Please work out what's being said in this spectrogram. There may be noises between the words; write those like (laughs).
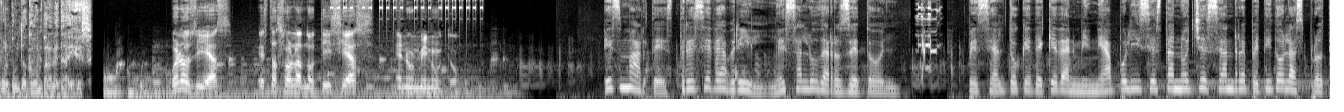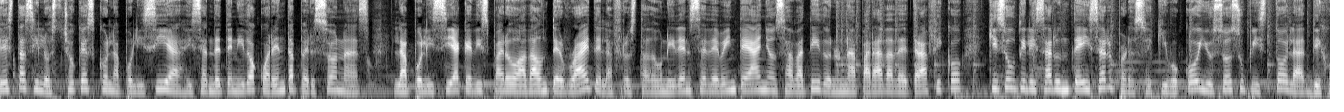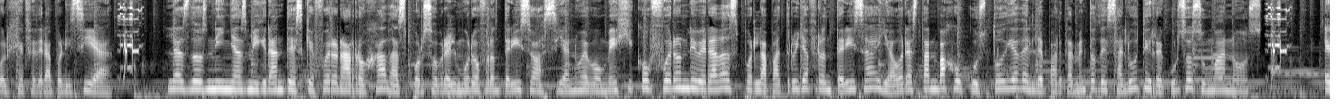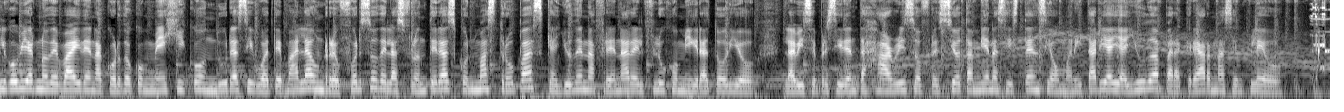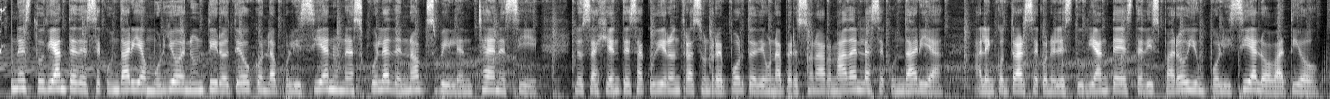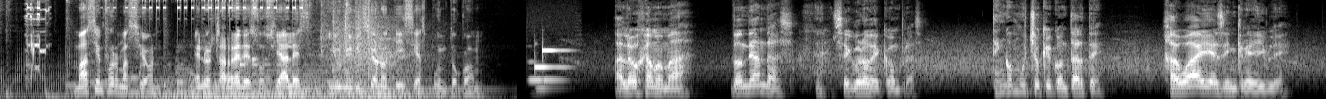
boostmobile.com para detalles. Buenos días, estas son las noticias en un minuto. Es martes 13 de abril, les saluda Rosetol. Pese al toque de queda en Minneapolis, esta noche se han repetido las protestas y los choques con la policía y se han detenido a 40 personas. La policía que disparó a Daunte Wright, el afroestadounidense de 20 años abatido en una parada de tráfico, quiso utilizar un taser pero se equivocó y usó su pistola, dijo el jefe de la policía. Las dos niñas migrantes que fueron arrojadas por sobre el muro fronterizo hacia Nuevo México fueron liberadas por la patrulla fronteriza y ahora están bajo custodia del Departamento de Salud y Recursos Humanos. El gobierno de Biden acordó con México, Honduras y Guatemala un refuerzo de las fronteras con más tropas que ayuden a frenar el flujo migratorio. La vicepresidenta Harris ofreció también asistencia humanitaria y ayuda para crear más empleo. Un estudiante de secundaria murió en un tiroteo con la policía en una escuela de Knoxville, en Tennessee. Los agentes acudieron tras un reporte de una persona armada en la secundaria. Al encontrarse con el estudiante, este disparó y un policía lo abatió. Más información en nuestras redes sociales y univisionoticias.com. Aloha mamá, ¿dónde andas? (laughs) Seguro de compras. Tengo mucho que contarte. Hawái es increíble.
